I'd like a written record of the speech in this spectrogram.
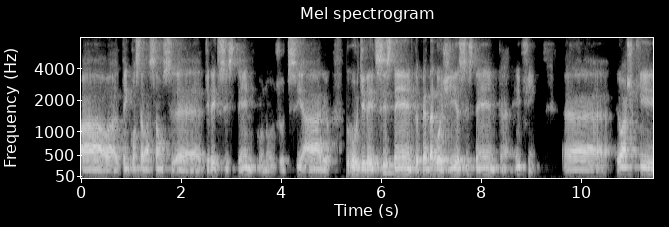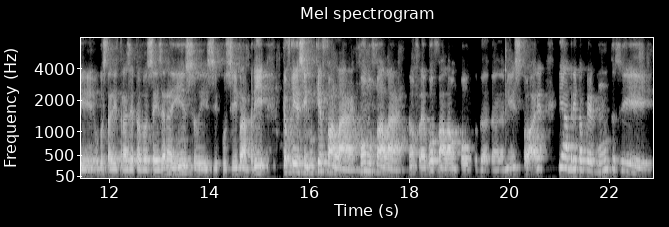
a, a, tem constelação é, direito sistêmico no judiciário, o direito sistêmico, pedagogia sistêmica, enfim. É, eu acho que eu gostaria de trazer para vocês era isso, e se possível abrir, porque eu fiquei assim, o que falar, como falar? Então eu falei, eu vou falar um pouco da, da minha história e abrir para perguntas e,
